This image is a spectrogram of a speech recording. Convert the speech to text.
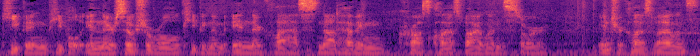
keeping people in their social role, keeping them in their class, not having cross class violence or intra class violence.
